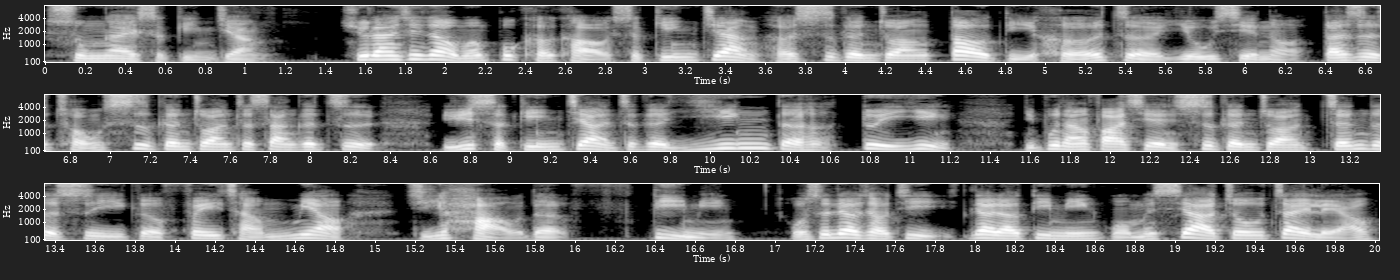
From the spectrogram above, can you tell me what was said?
松埃斯根江。虽然现在我们不可考 skin 酱和四根桩到底何者优先哦，但是从四根桩这三个字与 skin 酱这个音的对应，你不难发现四根桩真的是一个非常妙极好的地名。我是廖小记，聊聊地名，我们下周再聊。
